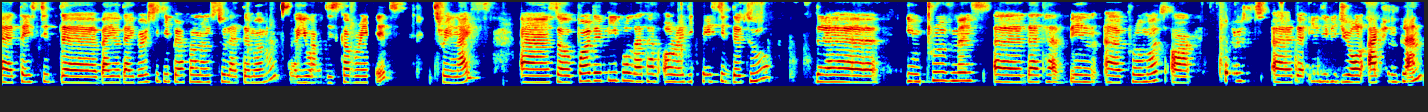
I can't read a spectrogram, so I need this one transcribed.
uh, tasted the biodiversity performance tool at the moment. So you are discovering it. It's really nice. Uh, so for the people that have already tasted the tool, the improvements uh, that have been uh, promoted are first the individual action plan.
